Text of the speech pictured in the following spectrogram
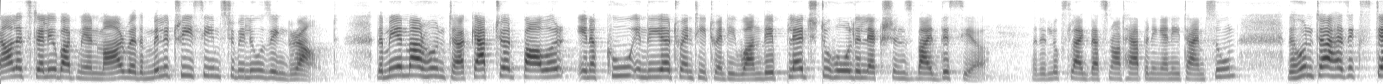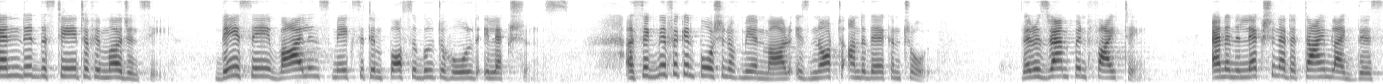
now let's tell you about Myanmar, where the military seems to be losing ground. The Myanmar junta captured power in a coup in the year 2021. They pledged to hold elections by this year, but it looks like that's not happening anytime soon. The junta has extended the state of emergency. They say violence makes it impossible to hold elections. A significant portion of Myanmar is not under their control. There is rampant fighting. And an election at a time like this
